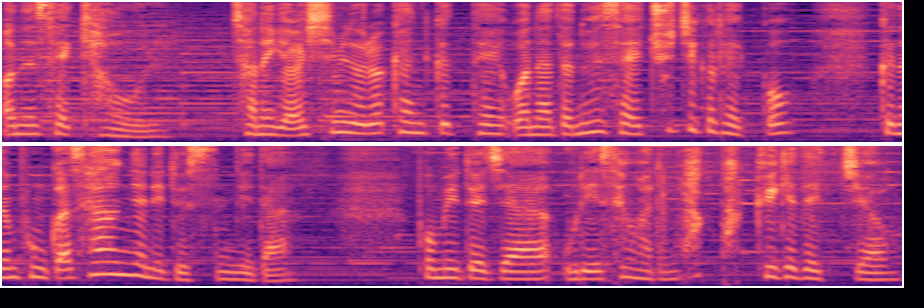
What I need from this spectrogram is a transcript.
어느새 겨울. 저는 열심히 노력한 끝에 원하던 회사에 취직을 했고 그는 본과 4학년이 됐습니다. 봄이 되자 우리의 생활은 확 바뀌게 됐죠.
